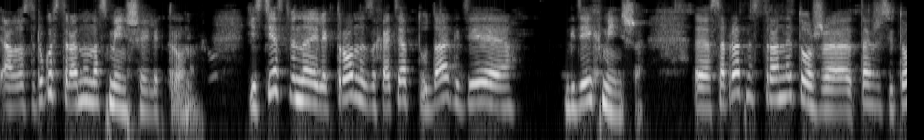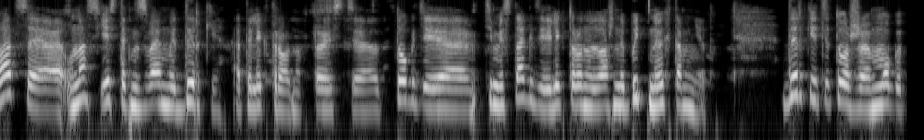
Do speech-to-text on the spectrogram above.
а с другой стороны у нас меньше электронов. Естественно, электроны захотят туда, где, где их меньше. Э, с обратной стороны тоже та же ситуация. У нас есть так называемые дырки от электронов, то есть э, то, где, те места, где электроны должны быть, но их там нет. Дырки эти тоже могут,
